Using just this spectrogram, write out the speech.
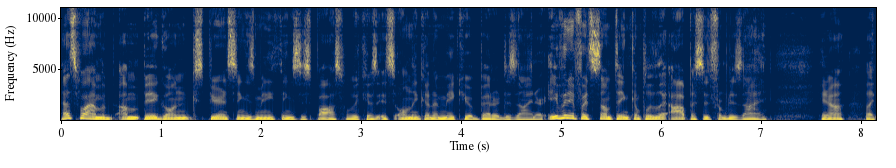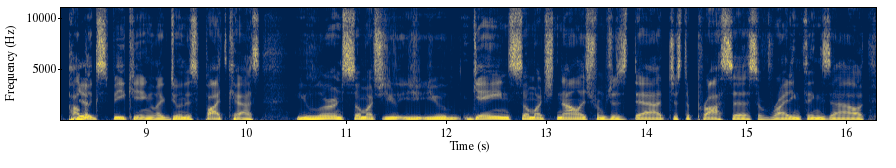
That's why i'm i'm big on experiencing as many things as possible because it's only going to make you a better designer even if it's something completely opposite from design you know, like public yep. speaking, like doing this podcast. You learn so much. You, you, you gain so much knowledge from just that, just the process of writing things out,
